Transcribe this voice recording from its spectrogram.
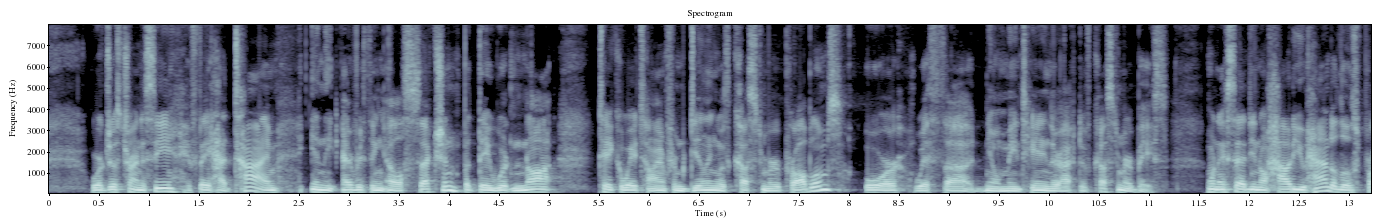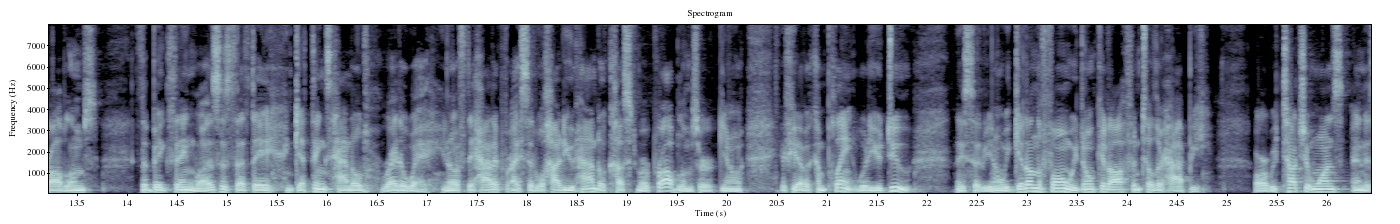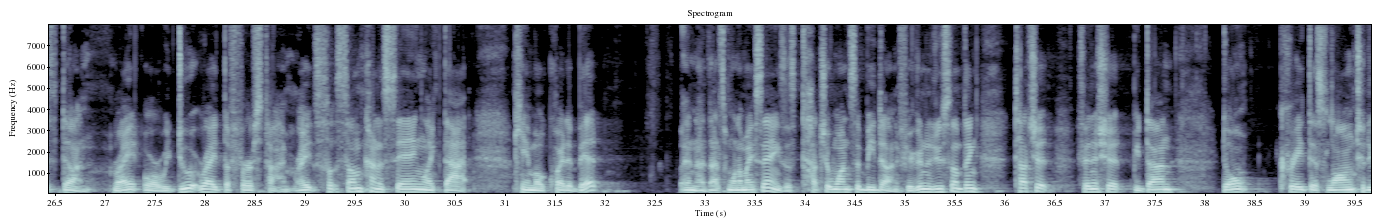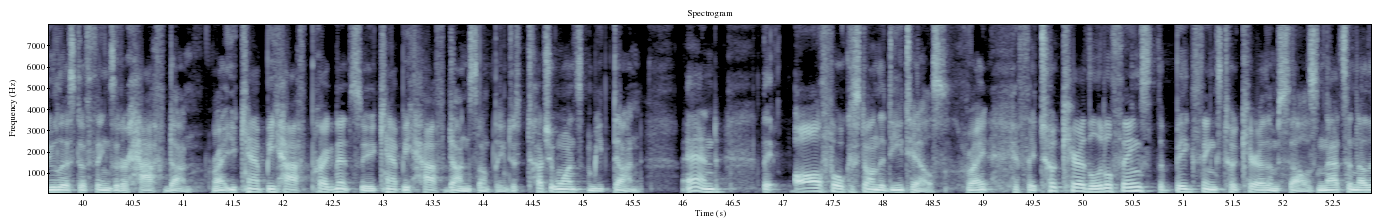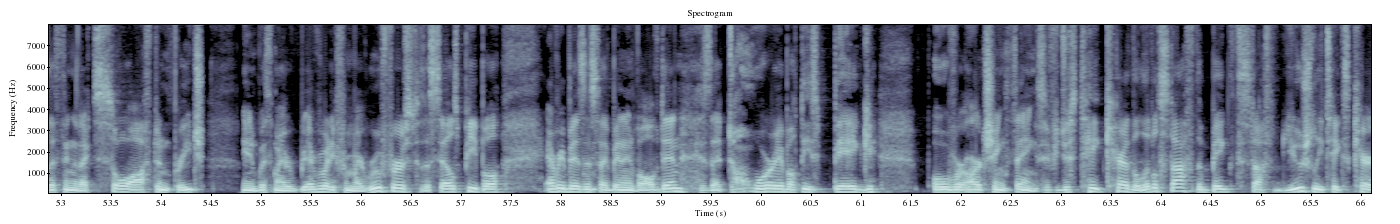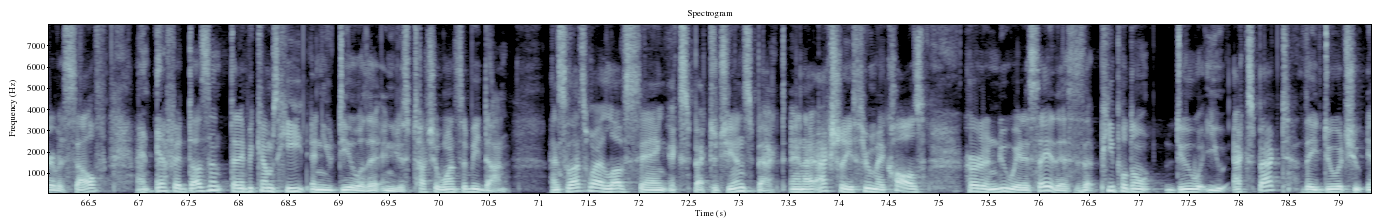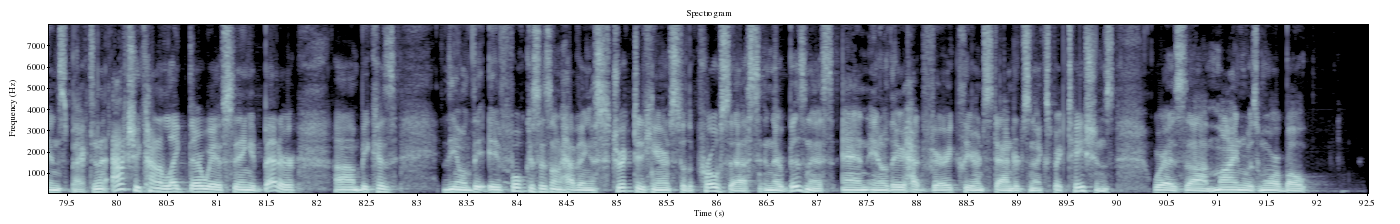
were just trying to see if they had time in the everything else section, but they would not take away time from dealing with customer problems or with uh, you know maintaining their active customer base. When I said, you know, how do you handle those problems? The big thing was is that they get things handled right away. You know, if they had it, I said, well, how do you handle customer problems? Or, you know, if you have a complaint, what do you do? they said, you know, we get on the phone, we don't get off until they're happy. Or we touch it once and it's done, right? Or we do it right the first time, right? So some kind of saying like that came out quite a bit. And that's one of my sayings is touch it once and be done. If you're going to do something, touch it, finish it, be done. Don't create this long to do list of things that are half done, right? You can't be half pregnant, so you can't be half done something. Just touch it once and be done. And they all focused on the details, right? If they took care of the little things, the big things took care of themselves. And that's another thing that I so often preach. And with my everybody from my roofers to the salespeople, every business I've been involved in is that don't worry about these big overarching things. If you just take care of the little stuff, the big stuff usually takes care of itself. And if it doesn't, then it becomes heat and you deal with it and you just touch it once and be done. And so that's why I love saying expect what you inspect. And I actually, through my calls, heard a new way to say this is that people don't do what you expect, they do what you inspect. And I actually kind of like their way of saying it better um, because you know, it focuses on having a strict adherence to the process in their business, and you know they had very clear standards and expectations, whereas uh, mine was more about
